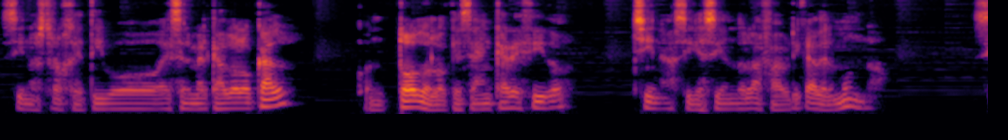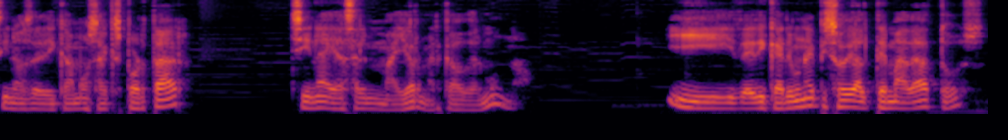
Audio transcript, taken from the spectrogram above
Si nuestro objetivo es el mercado local, con todo lo que se ha encarecido, China sigue siendo la fábrica del mundo. Si nos dedicamos a exportar, China ya es el mayor mercado del mundo. Y dedicaré un episodio al tema datos,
